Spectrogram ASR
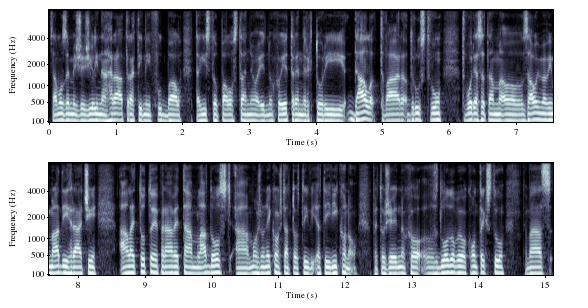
Samozrejme, že Žilina hrá atraktívny futbal, takisto Palostaňo jednoducho je tréner, ktorý dal tvár družstvu, tvoria sa tam e, zaujímaví mladí hráči, ale toto je práve tá mladosť a možno nekonštantnosť tých, tých výkonov, pretože jednoducho z dlhodobého kontextu vás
